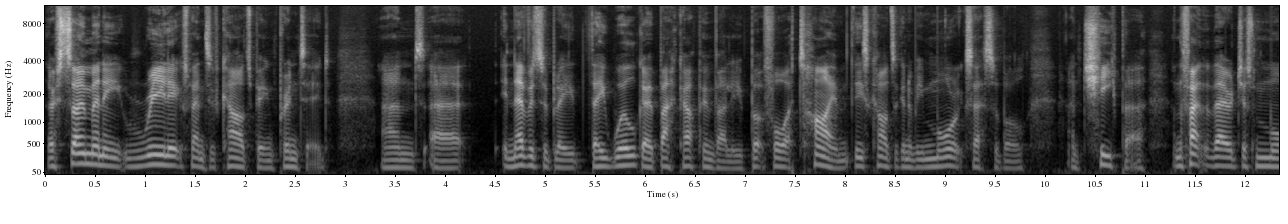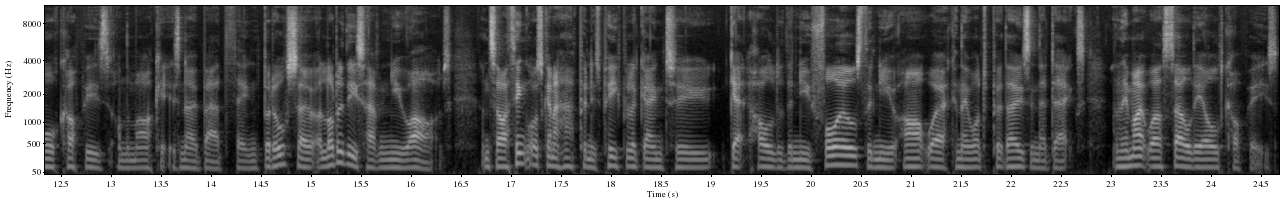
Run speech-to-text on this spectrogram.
There are so many really expensive cards being printed, and uh, inevitably they will go back up in value. But for a time, these cards are going to be more accessible and cheaper. And the fact that there are just more copies on the market is no bad thing. But also, a lot of these have new art. And so I think what's going to happen is people are going to get hold of the new foils, the new artwork, and they want to put those in their decks. And they might well sell the old copies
